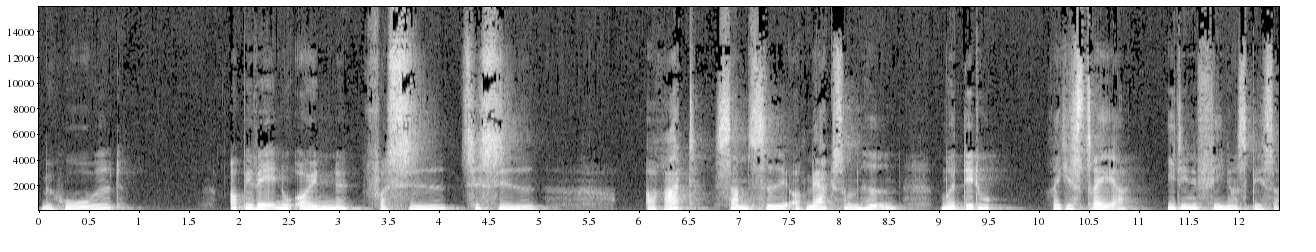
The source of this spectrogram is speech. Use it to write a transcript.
med hovedet og bevæg nu øjnene fra side til side og ret samtidig opmærksomheden mod det du registrerer i dine fingerspidser.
